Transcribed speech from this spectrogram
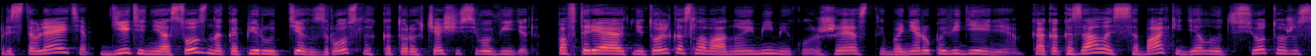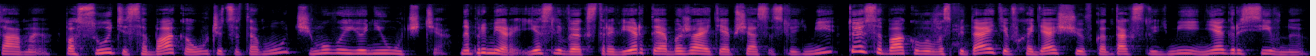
Представляете? Дети неосознанно копируют тех взрослых, которых чаще всего видят. Повторяют не только слова, но и мимику, жесты, манеру поведения. Как оказалось, собаки делают все то же самое. По сути, собака учится тому, чему вы ее не учите. Например, если вы экстраверт и обожаете общаться с людьми, то и собаку вы воспитаете, входящую в контакт с людьми, не агрессивную.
